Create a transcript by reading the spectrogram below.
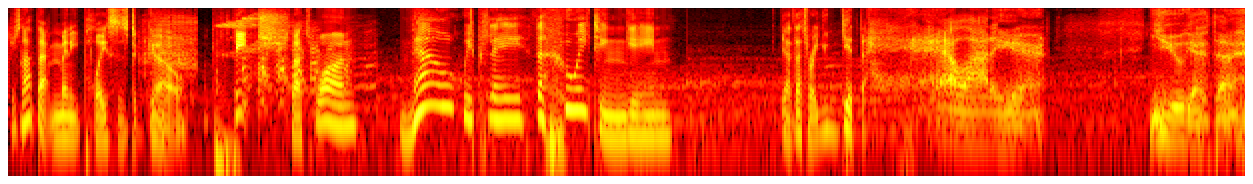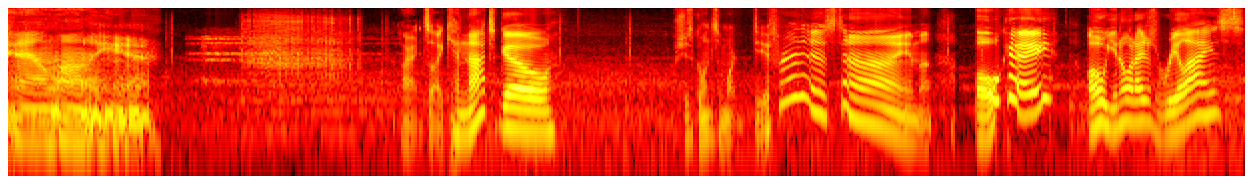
There's not that many places to go. Okay. Beach. That's one. Now we play the waiting game. Yeah, that's right. You get the hell out of here. You get the hell out of here. All right, so I cannot go. Oh, she's going somewhere different this time. Okay. Oh, you know what I just realized?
